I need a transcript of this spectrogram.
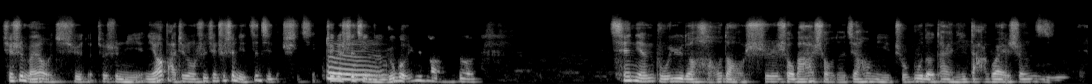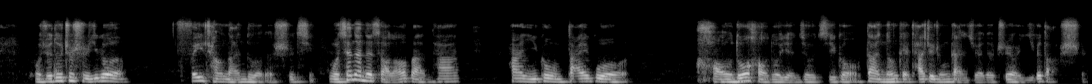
其实蛮有趣的。就是你，你要把这种事情，这是你自己的事情。这个事情，你如果遇到一个千年不遇的好导师，手把手的教你，逐步的带你打怪升级，我觉得这是一个非常难得的事情。我现在的小老板，他他一共待过好多好多研究机构，但能给他这种感觉的只有一个导师。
